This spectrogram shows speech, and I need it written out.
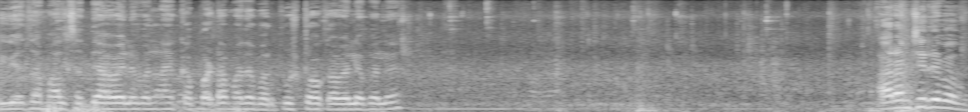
टीव्हीचा माल सध्या अवेलेबल नाही. कपाटामध्ये भरपूर स्टॉक अवेलेबल आहे. आरामशीर रे बाबू.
